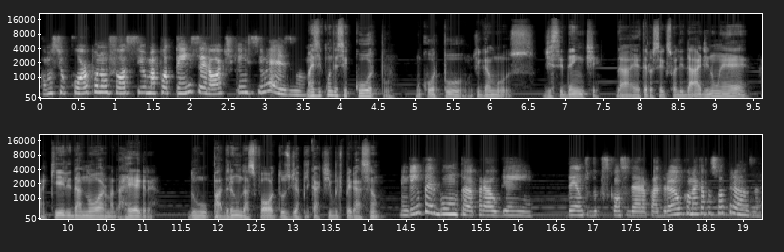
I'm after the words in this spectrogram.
como se o corpo não fosse uma potência erótica em si mesmo. Mas e quando esse corpo, um corpo, digamos, dissidente, da heterossexualidade não é aquele da norma, da regra, do padrão das fotos de aplicativo de pegação. Ninguém pergunta para alguém dentro do que se considera padrão como é que a pessoa transa.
